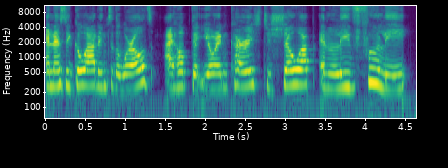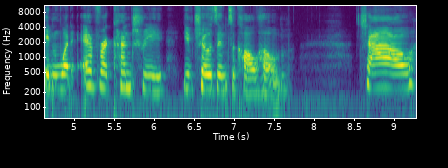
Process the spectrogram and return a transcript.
And as you go out into the world, I hope that you're encouraged to show up and live fully in whatever country you've chosen to call home. Ciao.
